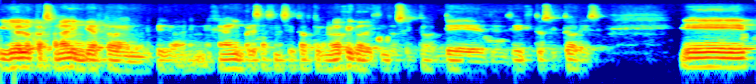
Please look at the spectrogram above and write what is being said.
y yo en lo personal invierto en, en general empresas en el sector tecnológico de distintos, de, distintos sectores. Eh,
